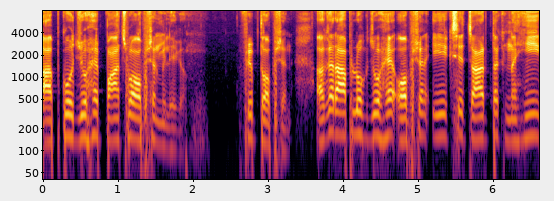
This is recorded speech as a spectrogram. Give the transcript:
आपको जो है पांचवा ऑप्शन मिलेगा फिफ्थ ऑप्शन। अगर आप लोग जो है ऑप्शन एक से चार तक नहीं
